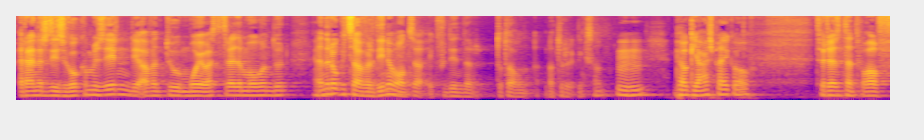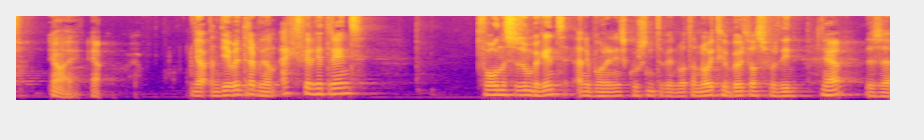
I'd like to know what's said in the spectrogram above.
renners die zich ook amuseren, die af en toe mooie wedstrijden mogen doen. En er ook iets aan verdienen, want ja, ik verdien er totaal natuurlijk niks aan. Mhm. Welk jaar spreken we over? 2012. Ja, ja. Ja, en die winter heb ik dan echt veel getraind. Het volgende seizoen begint en ik begon ineens koersen te winnen, wat dan nooit gebeurd was voordien. Ja. Dus eh,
